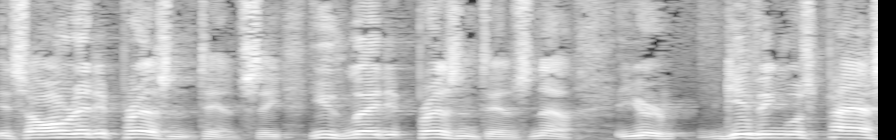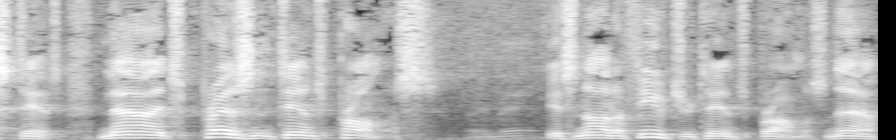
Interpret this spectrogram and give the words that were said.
It's already present tense. See, you've made it present tense now. Your giving was past tense. Now it's present tense promise. It's not a future tense promise. Now,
